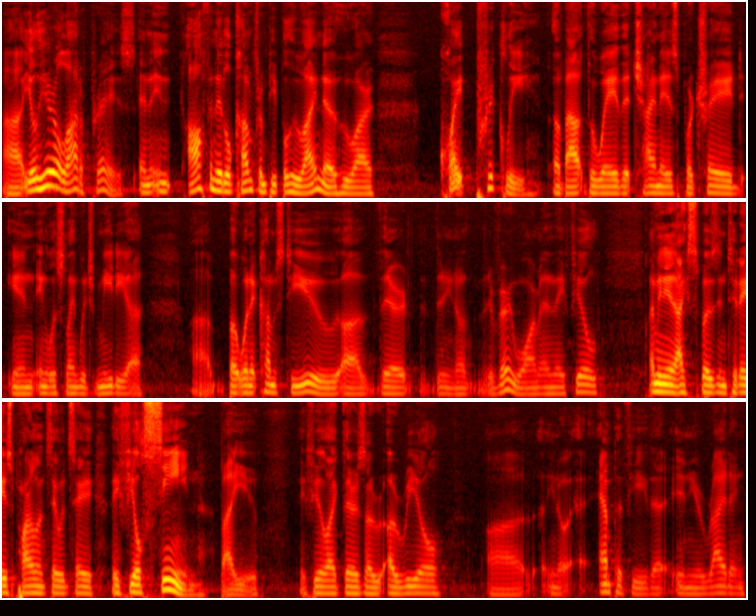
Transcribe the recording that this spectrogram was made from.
uh, you'll hear a lot of praise. And in, often it'll come from people who I know who are quite prickly about the way that China is portrayed in English language media. Uh, but when it comes to you, uh, they're, they're, you know they're very warm and they feel. I mean, I suppose in today's parlance they would say they feel seen by you. They feel like there's a, a real uh, you know, empathy that in your writing.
